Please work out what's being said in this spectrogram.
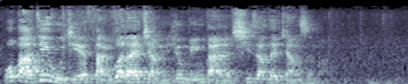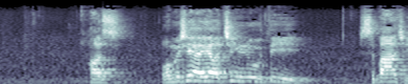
我把第五节反过来讲，你就明白了七章在讲什么。好，我们现在要进入第十八节，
